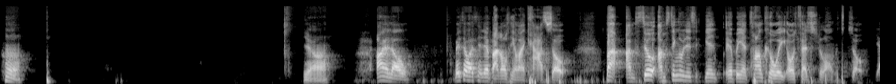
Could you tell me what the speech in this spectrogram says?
Huh. Yeah. I don't know. Basically, what's in it, but I don't on the cast, so. But I'm still, I'm thinking of this again, it being Tim Curry or Sylvester Stallone. So, yeah.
